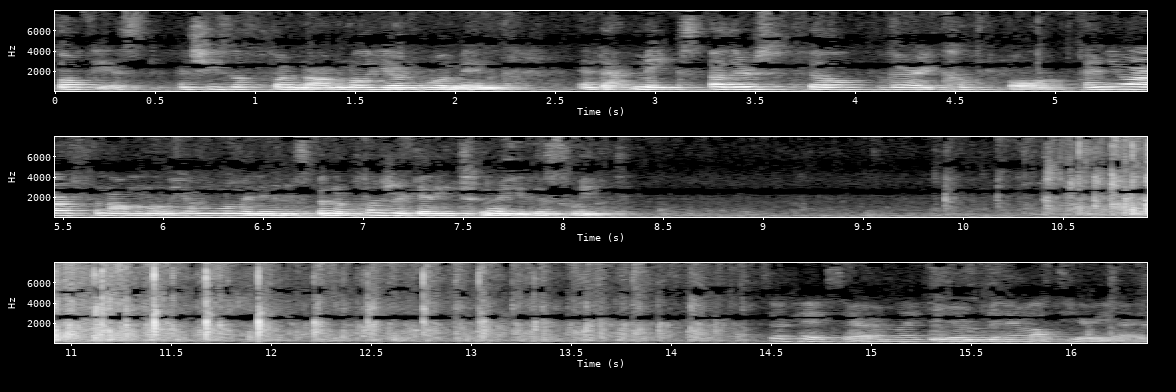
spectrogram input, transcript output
focused, and she's a phenomenal young woman and that makes others feel very comfortable. And you are a phenomenal young woman, and it's been a pleasure getting to know you this week. Okay, Sarah. I'm like you. I'm getting all teary eyed.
